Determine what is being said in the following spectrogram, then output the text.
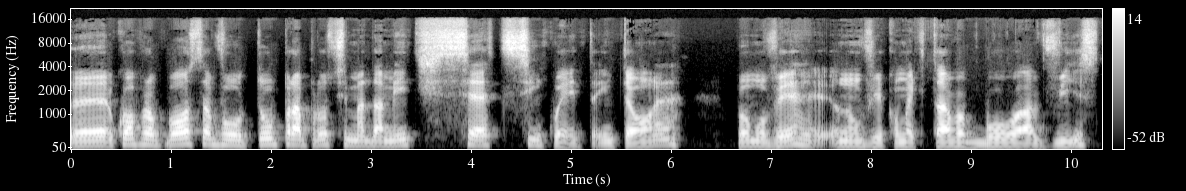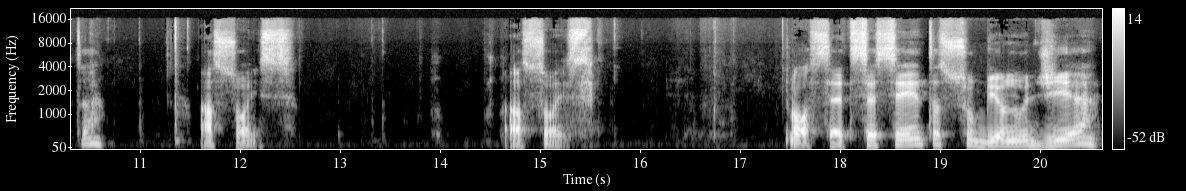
É, com a proposta voltou para aproximadamente 7,50. Então é Vamos ver, eu não vi como é que estava Boa Vista ações. Ações. Ó, 7,60 subiu no dia.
